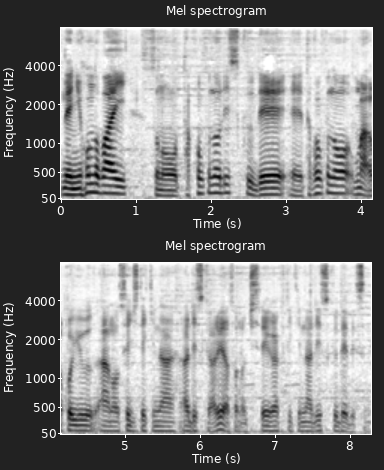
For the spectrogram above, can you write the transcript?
で日本の場合その他国のリスクで、えー、他国の、まあ、こういうあの政治的なリスクあるいはその地政学的なリスクでですね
